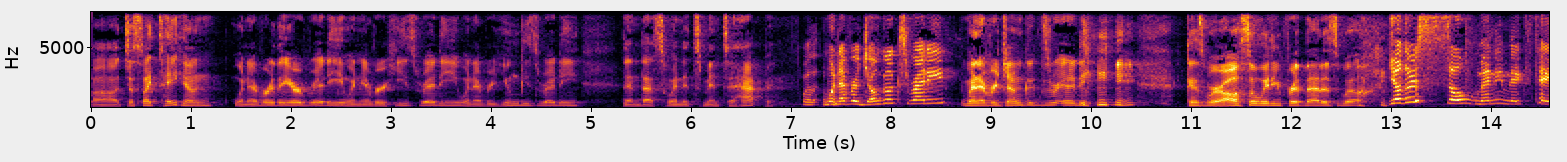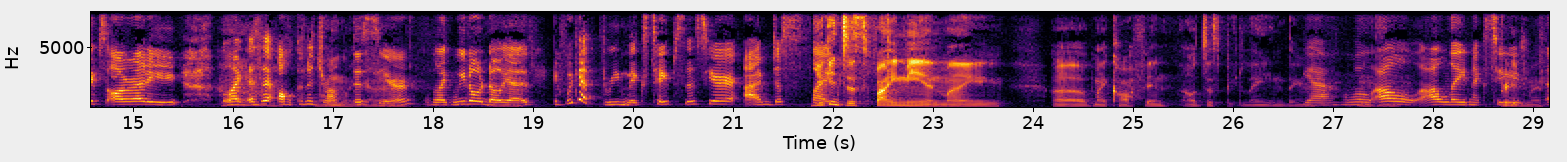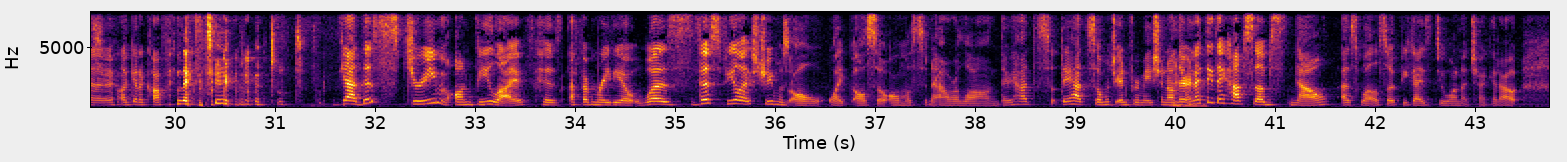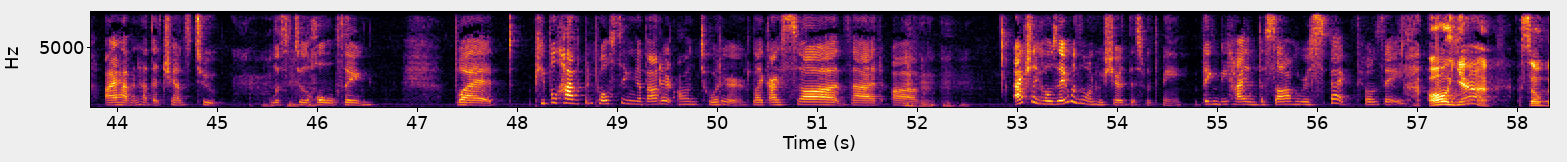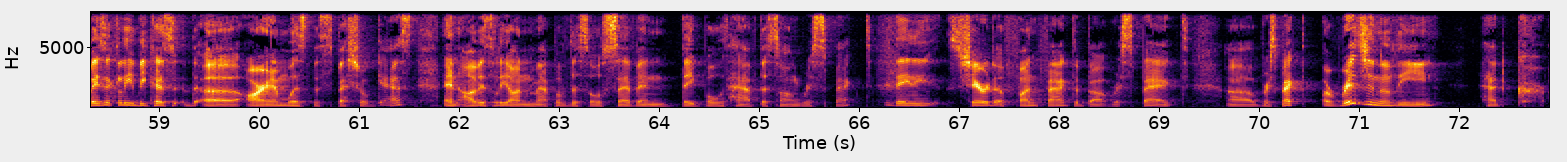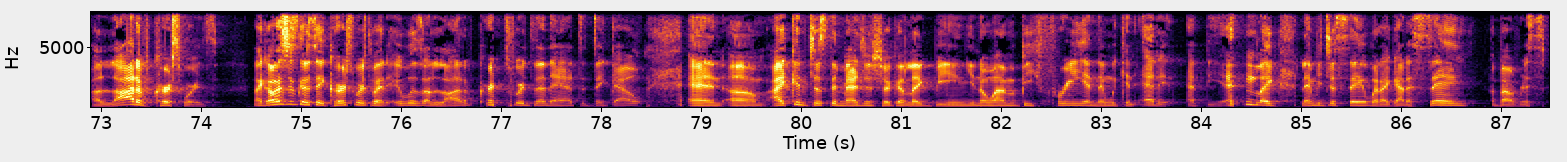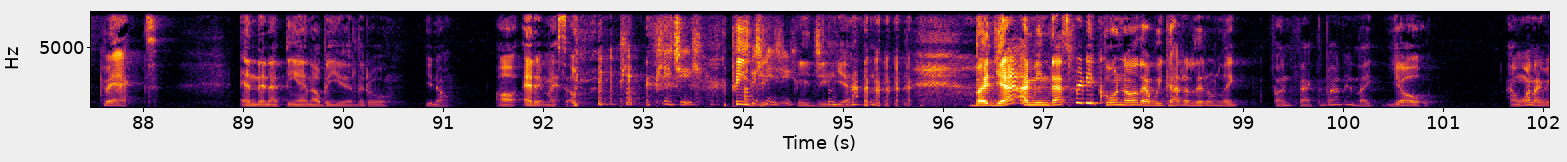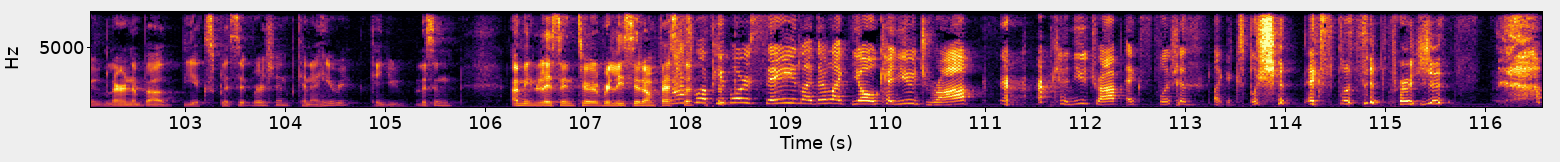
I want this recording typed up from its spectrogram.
Uh, just like Taehyung, whenever they are ready, whenever he's ready, whenever Yoongi's ready, then that's when it's meant to happen. Well, whenever Jungkook's ready. Whenever Jungkook's ready. Because we're also waiting for that as well. Yo, there's so many mixtapes already. Like, is it all gonna oh drop my this God. year? Like, we don't know yet. If we get three mixtapes this year, I'm just like, you can just find me in my uh my coffin. I'll just be laying there. yeah. Well, I'll I'll lay next to Mm-hmm. Pretty you. much. Uh, I'll get a coffin next to you. yeah, this stream on V Live, his FM radio, was this V Live stream was all like also almost an hour long. They had so, they had so much information on there, Mm-hmm. and I think they have subs now as well. So if you guys do want to check it out, I haven't had the chance to listen Mm-hmm. to the whole thing, but people have been posting about it on Twitter. Like I saw that. um Mm-hmm, Actually, Jose was the one who shared this with me. Thing behind the song "Respect," Jose. Oh yeah. So basically, because uh, RM was the special guest, and obviously on Map of the Soul Seven, they both have the song "Respect." They shared a fun fact about "Respect." Uh, "Respect" originally had a lot of curse words. Like I was just gonna say curse words, but it was a lot of curse words that they had to take out, and um, I can just imagine Suga like being, you know, I'm gonna be free, and then we can edit at the end. like, let me just say what I gotta say about respect, and then at the end I'll be a little, you know, I'll edit myself. PG. PG, PG. PG, yeah. but yeah, I mean that's pretty cool. No, that we got a little like fun fact about it. Like, yo, I want to learn about the explicit version. Can I hear it? Can you listen? I mean, listen to it, release it on Festa. That's what people are saying. Like they're like, "Yo, can you drop? Can you drop explicit, like explicit, explicit versions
